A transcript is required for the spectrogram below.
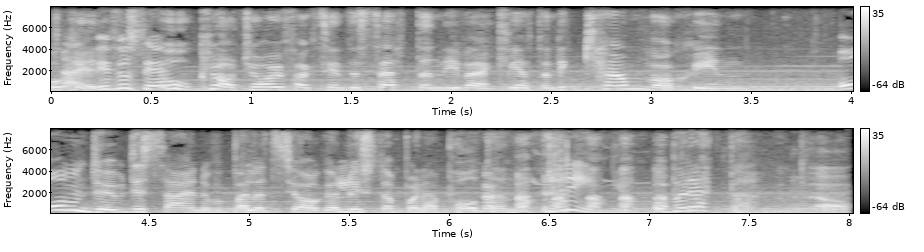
okej. Nej, vi får se. Oklart, jag har ju faktiskt inte sett den i verkligheten. Det kan vara skinn. Om du designer på Balenciaga lyssnar på den här podden, ring och berätta. Ja.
